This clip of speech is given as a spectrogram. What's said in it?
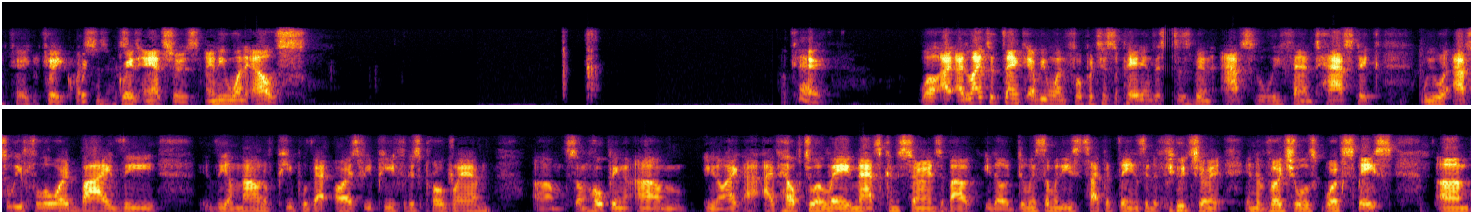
Okay, great questions, great answers. Anyone else? Okay. Well, I, would like to thank everyone for participating. This has been absolutely fantastic. We were absolutely floored by the the amount of people that RSVP for this program. Um, so I'm hoping, um, you know, I, I've helped to allay Matt's concerns about, you know, doing some of these type of things in the future in the virtual workspace. Um,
